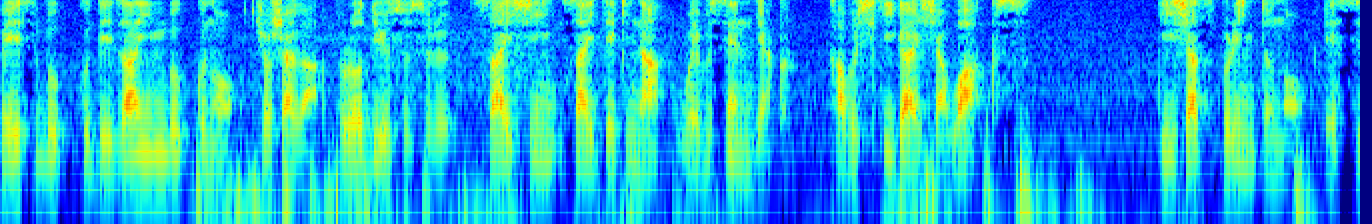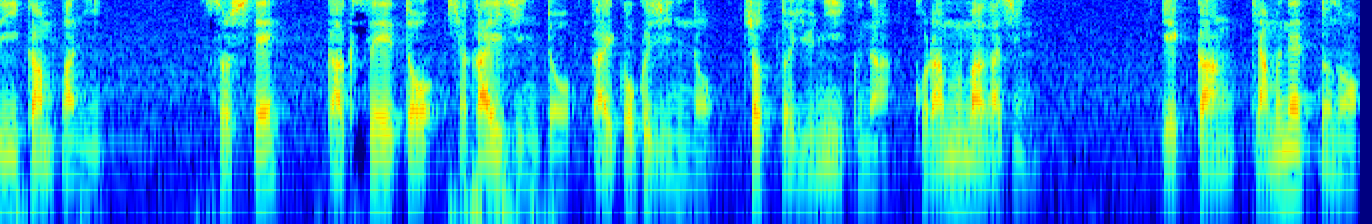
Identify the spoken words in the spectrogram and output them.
Facebook デザインブックの著者がプロデュースする最新最適な Web 戦略株式会社ワークス。T シャツプリントの SE カンパニー。そして学生と社会人と外国人のちょっとユニークなコラムマガジン。月刊キャムネットの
